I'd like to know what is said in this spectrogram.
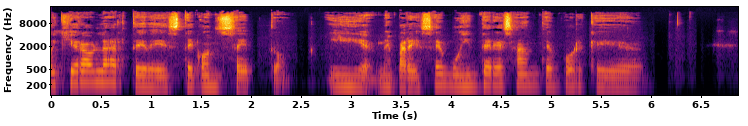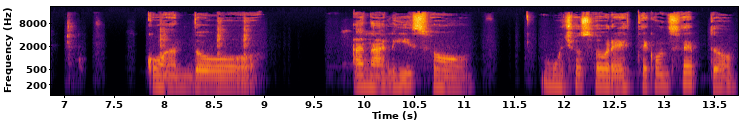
Hoy quiero hablarte de este concepto y me parece muy interesante porque cuando analizo mucho sobre este concepto,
